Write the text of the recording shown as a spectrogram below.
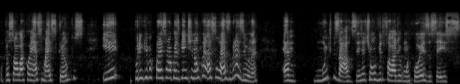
O pessoal lá conhece mais Krampus e, por incrível que pareça, é uma coisa que a gente não conhece no resto do Brasil, né? É muito bizarro. Vocês já tinham ouvido falar de alguma coisa? Vocês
